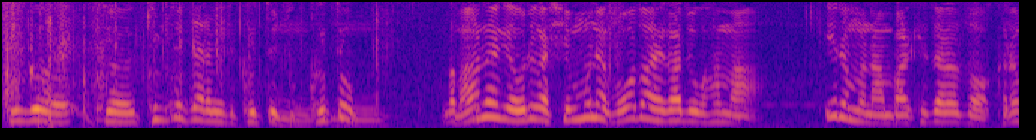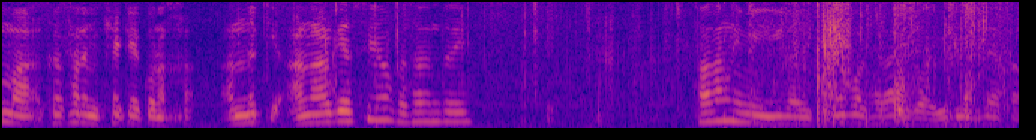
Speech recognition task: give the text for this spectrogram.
그거, 저, 김천 사람인데 그것도, 주- 그것도, 음. 막- 만약에 우리가 신문에 보도해가지고 하면 이름은 안 밝히더라도 그러면 그 사람이 캤겠구나 하- 안 느끼 안 알겠어요 그 사람들이 사장님이 이거 제보를 해가지고 일이 됐다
